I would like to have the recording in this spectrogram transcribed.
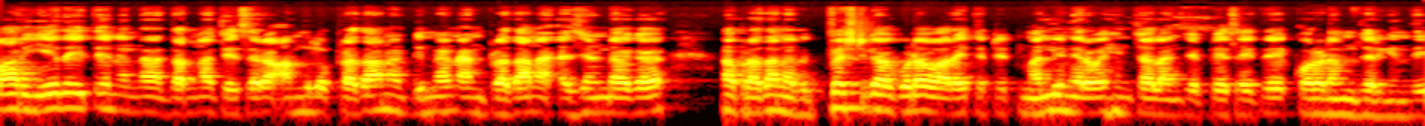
వారు ఏదైతే నిన్న ధర్నా చేశారో అందులో ప్రధాన డిమాండ్ అండ్ ప్రధాన ఎజెండాగా ప్రధాన రిక్వెస్ట్గా కూడా వారైతే టెట్ మళ్ళీ నిర్వహించాలని చెప్పేసి అయితే కోరడం జరిగింది.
